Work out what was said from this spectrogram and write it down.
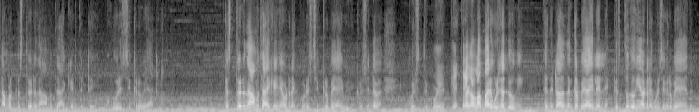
നമ്മൾ ക്രിസ്തുവിന്റെ നാമത്തിലാക്കിയെടുത്തിട്ട് കുരിശ് കൃപയാക്കണം. ക്രിസ്തുവിന്റെ നാമത്തിൽ കഴിഞ്ഞാൽ ഉടനെ കുരിശ് കൃപയായി വരും. കുരിശിന്റെ കുരിശ് കുരി- എത്ര കള്ളന്മാർ കുരിശം തൂങ്ങി? എന്നിട്ട് അതൊന്നും കൃപയായില്ലല്ലേ? ക്രിസ്തു തൂങ്ങിയോണ്ടല്ലേ കുരിശ് കൃപയായത്?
